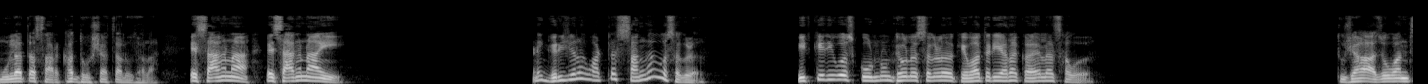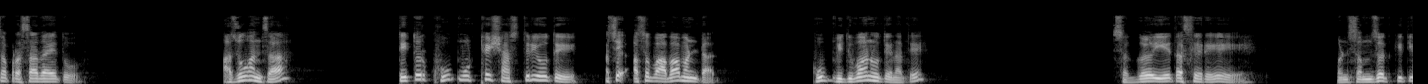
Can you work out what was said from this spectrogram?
मुलाचा सारखा धोशा चालू झाला. हे सांग ना हे सांग ना आई. आणि गिरिजेला वाटलं सांगावं सगळं. इतके दिवस कोंडून ठेवलं सगळं केव्हा तरी याला कळायलाच हवं. तुझ्या आजोबांचा प्रसाद आहे तो. आजोबांचा? ते तर खूप मोठे शास्त्री होते असे असं बाबा म्हणतात. खूप विद्वान होते ना ते? सगळं येत असे रे. पण समजत किती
